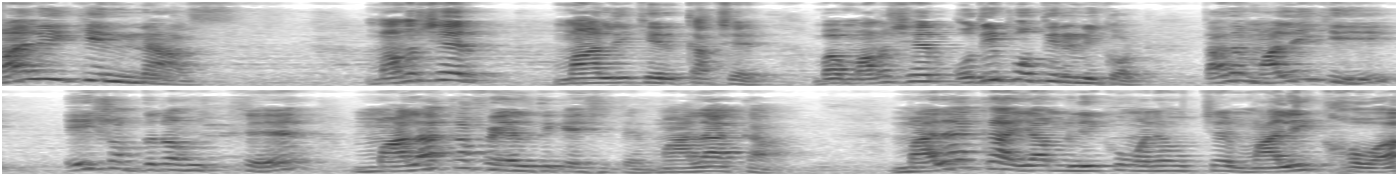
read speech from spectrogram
মালিকিন নাস। মানুষের মালিকের কাছে বা মানুষের অধিপতির নিকট। তাহলে মালিকি, এই শব্দটা হচ্ছে মালাকা ফেল থেকে এসেছে, মালাকা। মালাকা ইয়ামলিকু মানে হচ্ছে মালিক হওয়া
